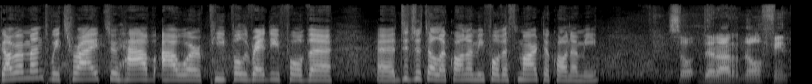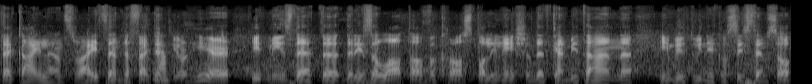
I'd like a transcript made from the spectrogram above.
government we try to have our people ready for the uh, digital economy for the smart economy so there are no fintech islands, right? And the fact that you're here, it means that uh, there is a lot of uh, cross-pollination that can be done uh, in between ecosystems. So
